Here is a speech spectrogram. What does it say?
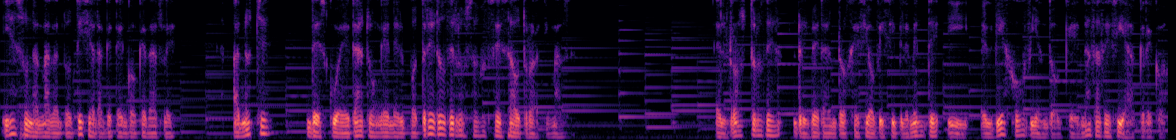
Y es una mala noticia la que tengo que darle. Anoche descueraron en el potrero de los sauces a otro animal». El rostro de Rivera enrojeció visiblemente y el viejo, viendo que nada decía, agregó.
